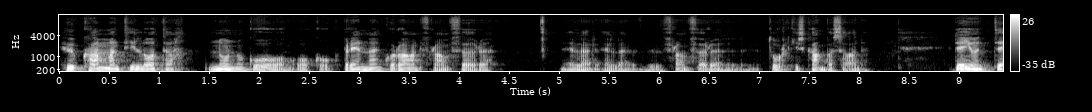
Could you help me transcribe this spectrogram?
hur kan man tillåta någon att gå och, och bränna en koran framför eller, eller framför turkiska ambassaden. Det är ju inte,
